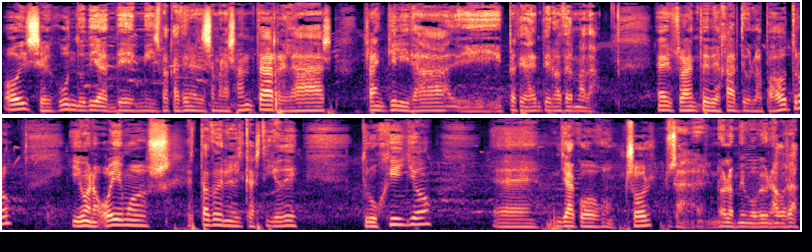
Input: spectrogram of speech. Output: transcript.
Hoy, segundo día de mis vacaciones de Semana Santa, relax, tranquilidad y prácticamente no hacer nada. Eh, solamente viajar de un lado para otro. Y bueno, hoy hemos estado en el castillo de Trujillo, eh, ya con sol. O sea, no es lo mismo ver una cosa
